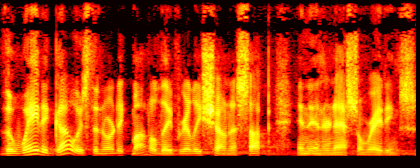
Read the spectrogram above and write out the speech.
the way to go is the Nordic model. They've really shown us up in international ratings.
